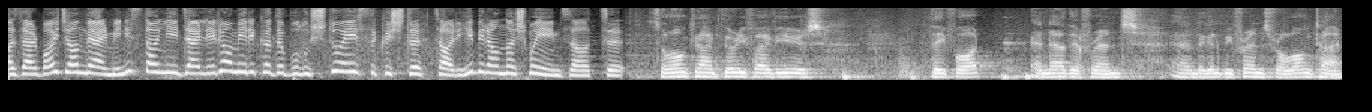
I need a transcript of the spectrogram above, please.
Azerbaycan ve Ermenistan liderleri Amerika'da buluştu, el sıkıştı. Tarihi bir anlaşmaya imza attı. It's a long time, 35 years they fought, and now they're friends, and they're going to be friends for a long time.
